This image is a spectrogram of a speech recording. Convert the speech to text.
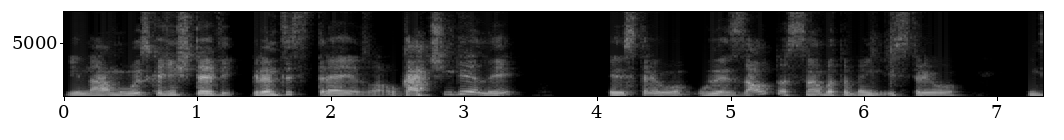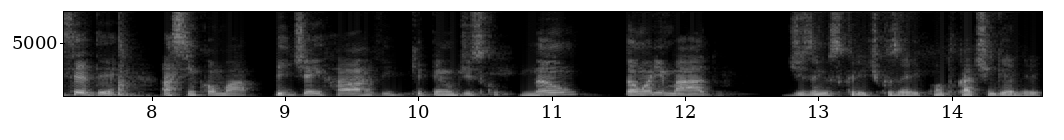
E na música a gente teve grandes estreias. Ó. O Catinguelê estreou, o Exalta Samba também estreou em CD, assim como a PJ Harvey, que tem um disco não tão animado, dizem os críticos aí, quanto o Catinguelê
